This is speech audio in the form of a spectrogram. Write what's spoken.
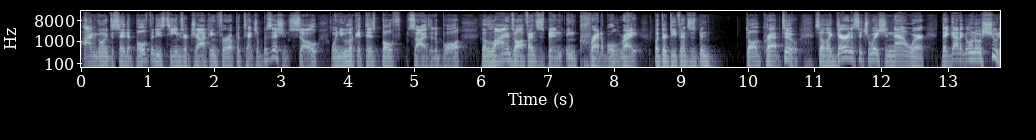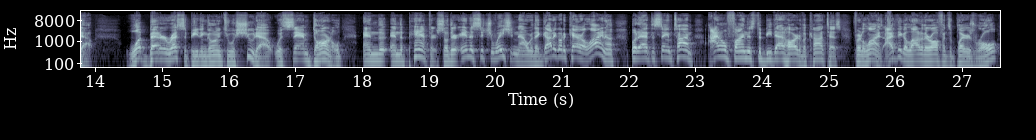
I'm going to say that both of these teams are jockeying for a potential position. So when you look at this, both sides of the ball, the Lions' offense has been incredible, right? But their defense has been dog crap too. So like they're in a situation now where they got to go into a shootout. What better recipe than going to a shootout with Sam Darnold and the and the Panthers? So they're in a situation now where they got to go to Carolina, but at the same time, I don't find this to be that hard of a contest for the Lions. I think a lot of their offensive players roll.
